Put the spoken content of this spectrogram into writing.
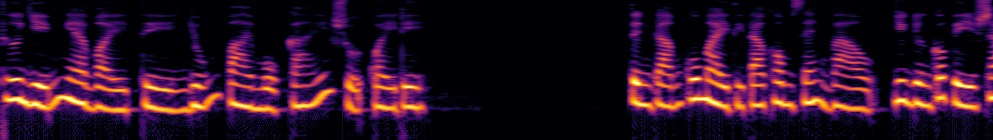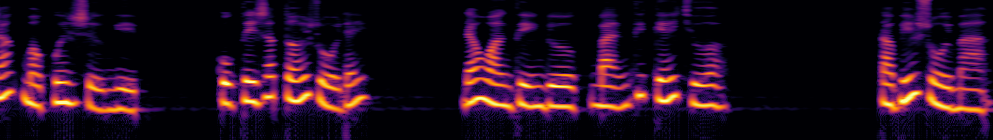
Thư Diễm nghe vậy thì nhún vai một cái rồi quay đi. Tình cảm của mày thì tao không xen vào, Nhưng đừng có vì sát mà quên sự nghiệp. Cuộc thi sắp tới rồi đấy. Đã hoàn thiện được bản thiết kế chưa? Tao biết rồi mà,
